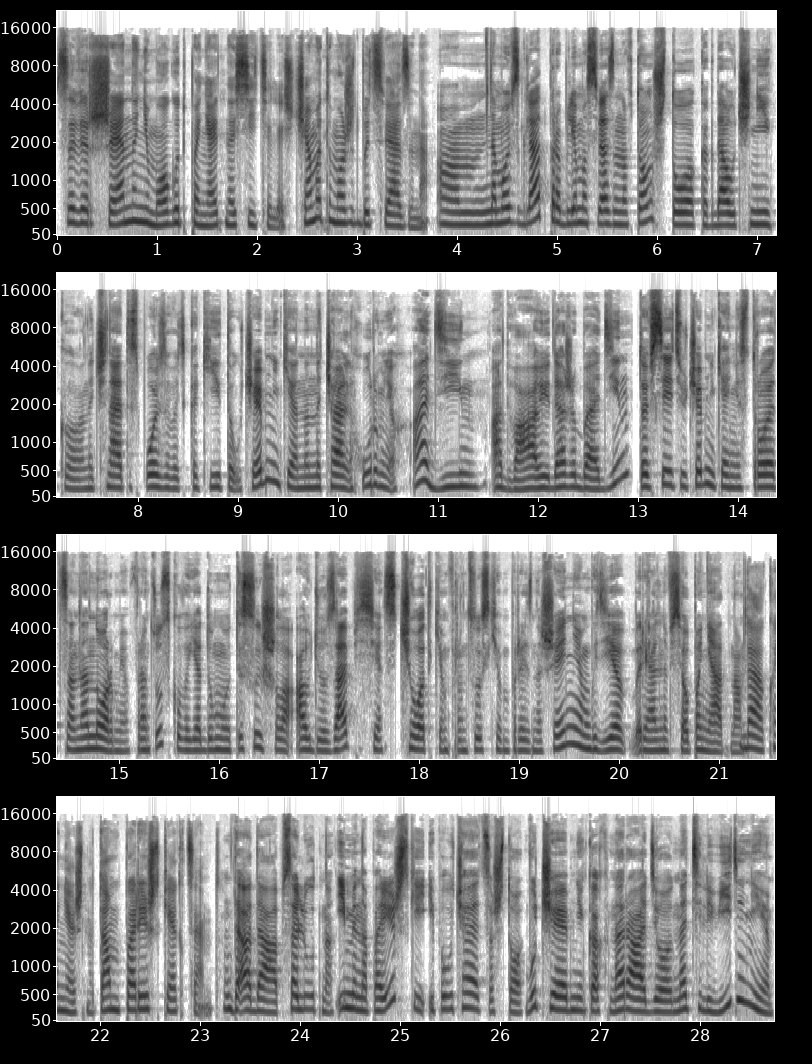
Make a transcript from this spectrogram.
совершенно не могут понять носителя. С чем это может быть связано? На мой взгляд, проблема связана в том, что когда ученик э, начинает использовать какие-то учебники на начальных уровнях А1, А2 и даже Б1, то все эти учебники, они строятся на норме французского. Я думаю, ты слышала аудиозаписи с четким французским произношением, где реально все понятно. Да, конечно, там парижский акцент. Да, да, абсолютно. Именно парижский, и получается, что в учебниках, на радио, на телевидении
